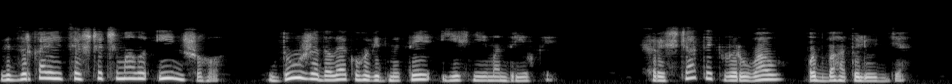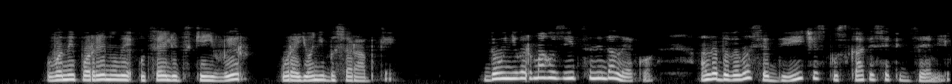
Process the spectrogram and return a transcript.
відзеркалюється ще чимало іншого, дуже далекого від мети їхньої мандрівки. Хрещатик вирував від багатолюддя. Вони поринули у цей людський вир у районі Бесарабки. До універмагу звідси недалеко, але довелося двічі спускатися під землю.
